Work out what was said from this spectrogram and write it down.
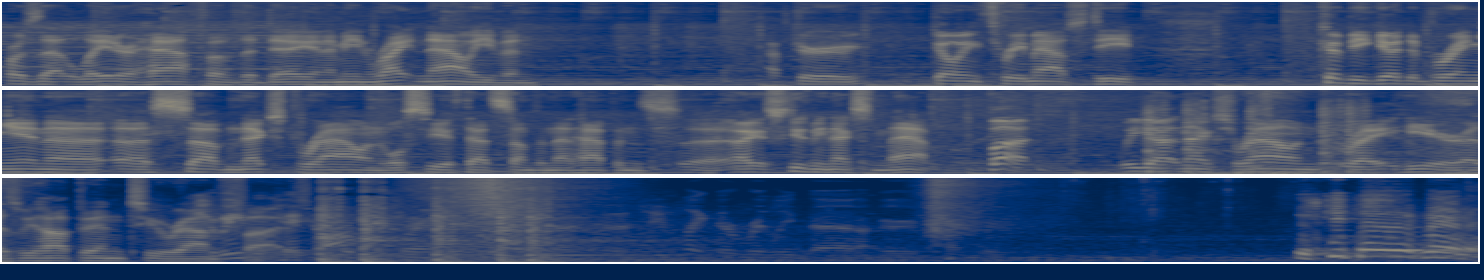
towards that later half of the day, and I mean, right now even after going three maps deep, could be good to bring in a, a sub next round. We'll see if that's something that happens. Uh, excuse me, next map. But we got next round right here as we hop into round five. take off? It seems like they're really bad under pressure. Just keep playing with manner.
